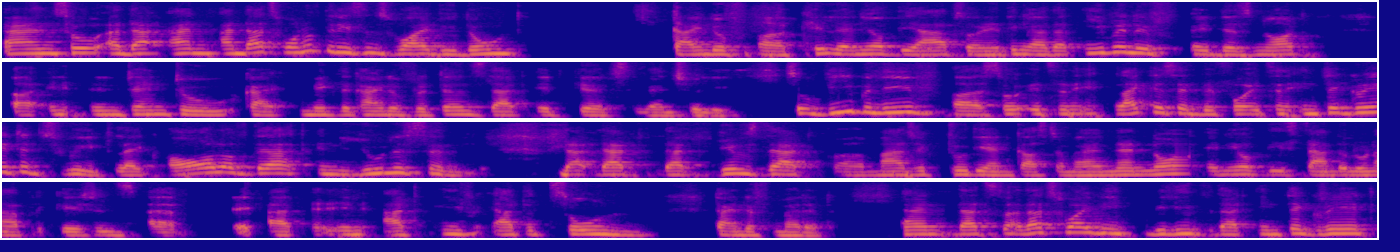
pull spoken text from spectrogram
And so that and, and that's one of the reasons why we don't kind of uh, kill any of the apps or anything like that, even if it does not uh, intend to make the kind of returns that it gives eventually. So we believe, uh, so it's an, like I said before, it's an integrated suite, like all of that in unison that, that, that gives that uh, magic to the end customer and then not any of these standalone applications uh, at, in, at, at its own kind of merit. And that's, that's why we believe that integrate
